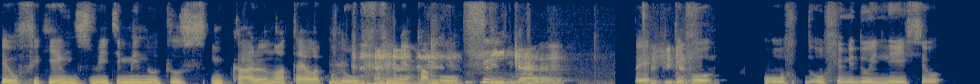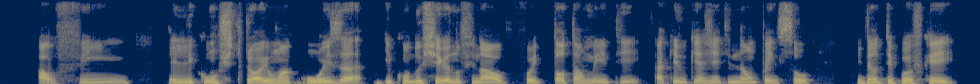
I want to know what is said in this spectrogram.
Eu fiquei uns 20 minutos encarando a tela quando o filme acabou. Sim, cara. É, tipo, assim... o, o filme do início ao fim, ele constrói uma coisa e quando chega no final foi totalmente aquilo que a gente não pensou. Então, tipo, eu fiquei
